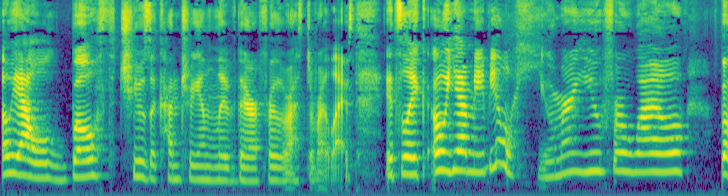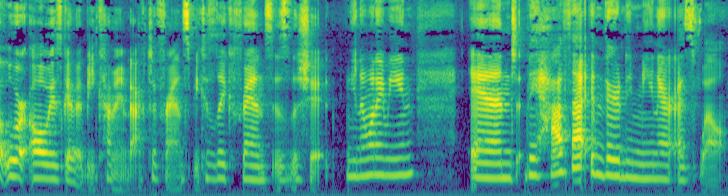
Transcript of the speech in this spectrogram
oh yeah, we'll both choose a country and live there for the rest of our lives. It's like, oh yeah, maybe I'll humor you for a while, but we're always gonna be coming back to France because like France is the shit. You know what I mean? And they have that in their demeanor as well.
